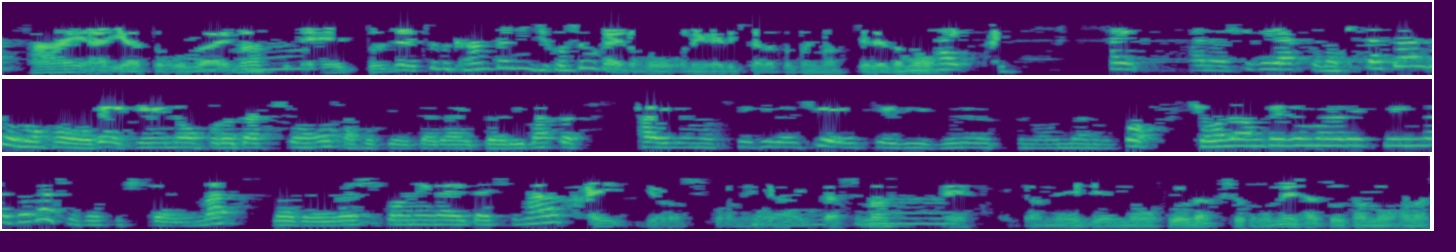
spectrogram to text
す。はい、ありがとうございます。えー、っと、じゃあちょっと簡単に自己紹介の方をお願いできたらと思いますけれども。はい。はいはい。あの、渋谷区の北参道の方で芸能プロダクションをさせていただいております。俳優の素敵だし、AKB グループの女の子、湘南ベルマーレクイーンなどが所属しております。どうぞよろしくお願いいたします。はい。よろしくお願いいたします。ね。ね、芸能プロダクションのね、社長さんのお話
